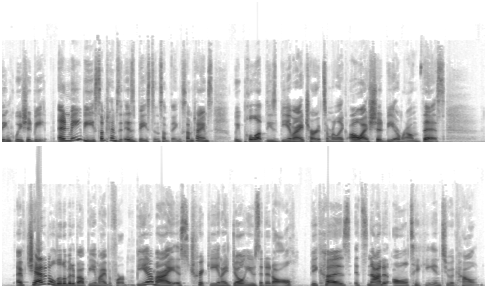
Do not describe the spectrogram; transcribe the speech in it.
think we should be. And maybe sometimes it is based in something. Sometimes we pull up these BMI charts and we're like, oh, I should be around this. I've chatted a little bit about BMI before. BMI is tricky and I don't use it at all because it's not at all taking into account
